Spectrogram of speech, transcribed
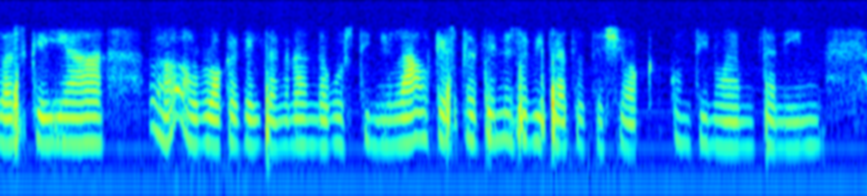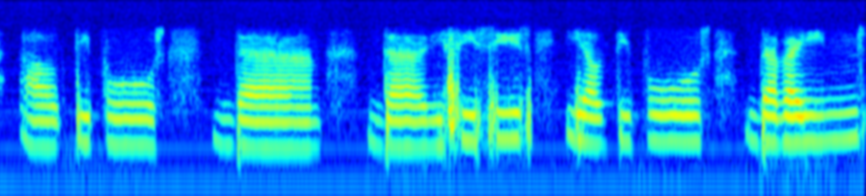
les que hi ha eh, al bloc aquell tan gran d'Agustí Milà. El que es pretén és evitar tot això, que continuem tenint el tipus de d'edificis i el tipus de veïns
